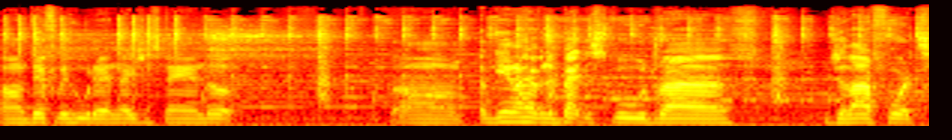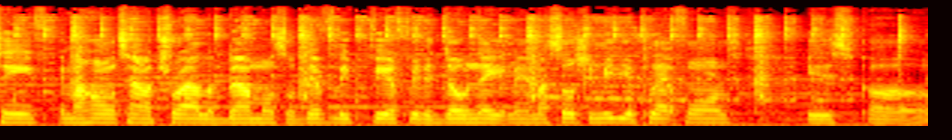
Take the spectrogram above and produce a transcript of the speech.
Um, definitely who that nation stand up. Um, again, I'm having the back to school drive July 14th in my hometown, Troy, Alabama. So definitely feel free to donate, man. My social media platforms is uh,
